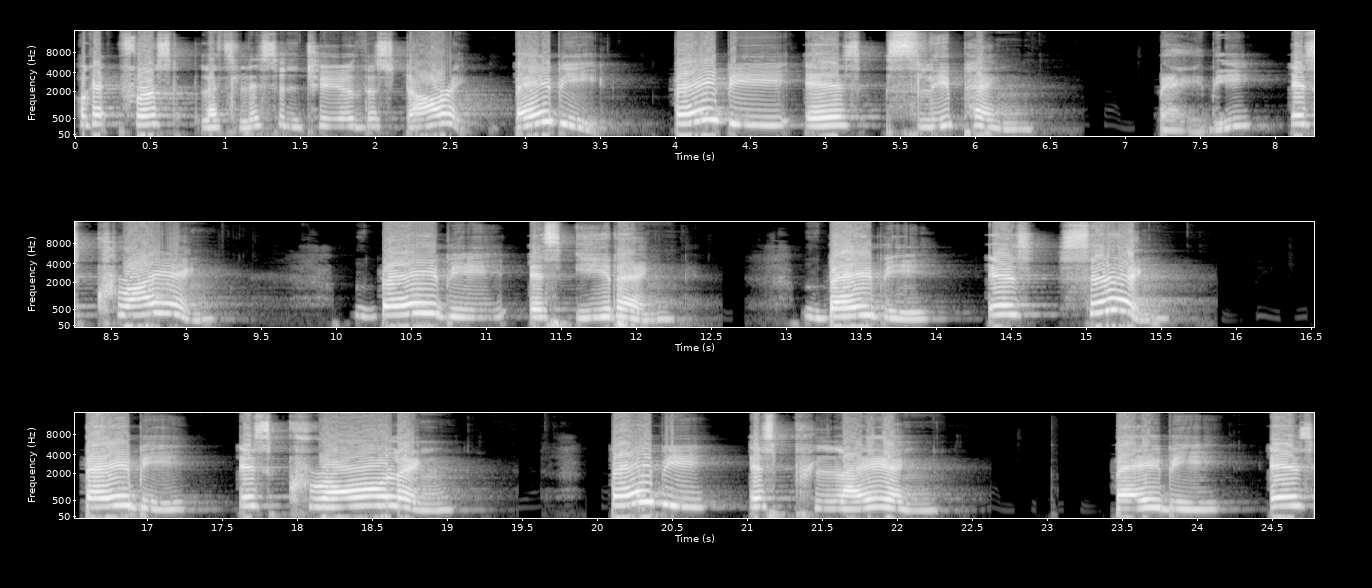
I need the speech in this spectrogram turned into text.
OK，first let's listen to the story. Baby, baby is sleeping. Baby is crying. Baby is eating. Baby is sitting. Baby is crawling. Baby is playing. Baby is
